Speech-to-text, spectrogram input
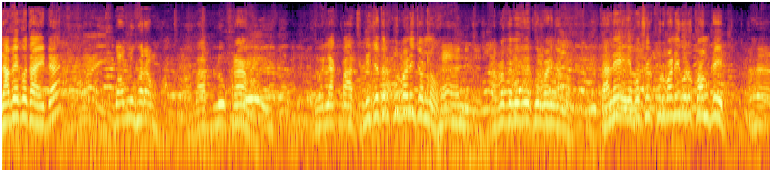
যাবে কোথায় এটা? বাবলু ফারাম। বাবলু ফার্ম দুই লাখ পাঁচ। নিজেদের কুরবানির জন্য? হ্যাঁ হ্যাঁ আপনাদের নিজেদের কুরবানির জন্য। তাহলে এবছর কুরবানি গরু কমপ্লিট হ্যাঁ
